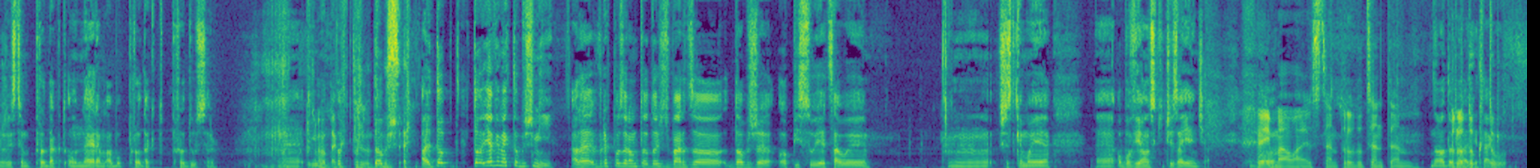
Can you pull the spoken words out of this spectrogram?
że jestem product ownerem albo product producer. E, product to, producer. To, ale to, to ja wiem jak to brzmi, ale wbrew pozorom to dość bardzo dobrze opisuje cały mm, wszystkie moje e, obowiązki czy zajęcia. Hej mała, jestem producentem no, produktu. Tak.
